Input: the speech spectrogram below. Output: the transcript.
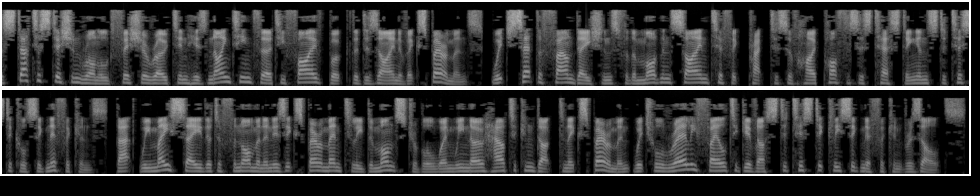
The statistician Ronald Fisher wrote in his 1935 book The Design of Experiments, which set the foundations for the modern scientific practice of hypothesis testing and statistical significance, that we may say that a phenomenon is experimentally demonstrable when we know how to conduct an experiment which will rarely fail to give us statistically significant results.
